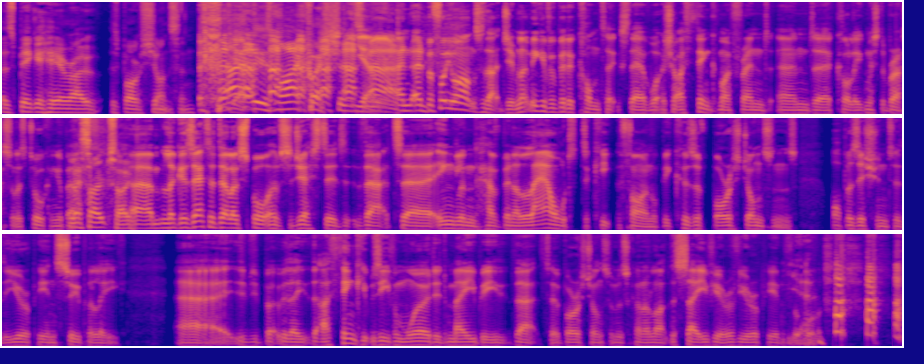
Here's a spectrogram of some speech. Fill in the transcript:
as big a hero as Boris Johnson? That is my question. Yeah, and, and before you answer that, Jim, let me give a bit of context there, which I think my friend and uh, colleague, Mr. Brassell, is talking about. Let's hope so. Um, La Gazzetta dello Sport have suggested that uh, England have been allowed to keep the final because of Boris Johnson's opposition to the European Super League. Uh, but they, I think it was even worded maybe that uh, Boris Johnson was kind of like the saviour of European football.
